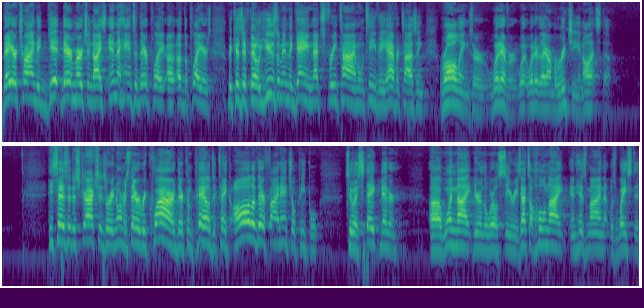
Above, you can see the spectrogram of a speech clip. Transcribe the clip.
they are trying to get their merchandise in the hands of, their play, uh, of the players because if they'll use them in the game, that's free time on TV, advertising Rawlings or whatever, whatever they are, Marucci and all that stuff. He says the distractions are enormous. They're required, they're compelled to take all of their financial people to a steak dinner uh, one night during the World Series. That's a whole night in his mind that was wasted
